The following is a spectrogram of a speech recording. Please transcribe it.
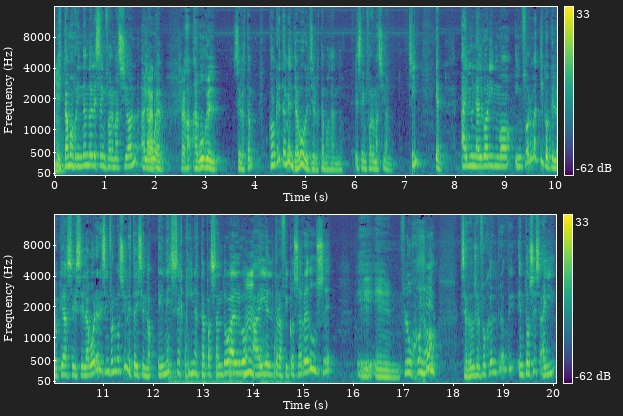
Estamos brindándole esa información a la Claro, web. claro. A, a Google, se lo estamos, concretamente a Google se lo estamos dando, esa información. ¿sí? Bien, hay un algoritmo informático que lo que hace es elaborar esa información y está diciendo, en esa esquina está pasando algo, ahí el tráfico se reduce eh, en flujo, ¿no? Se reduce el flujo del tráfico, entonces ahí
